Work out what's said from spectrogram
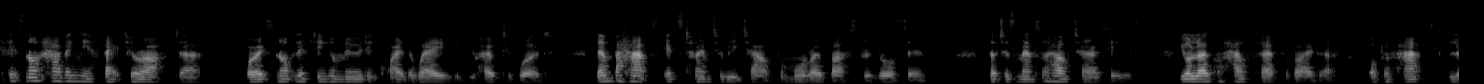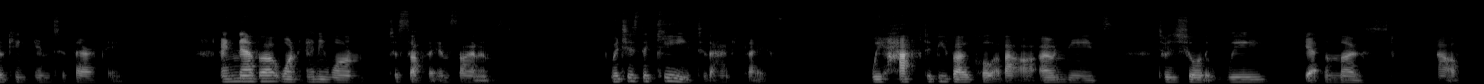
if it's not having the effect you're after, or it's not lifting your mood in quite the way that you hoped it would, then perhaps it's time to reach out for more robust resources, such as mental health charities, your local healthcare provider, or perhaps looking into therapy. I never want anyone to suffer in silence, which is the key to the happy place. We have to be vocal about our own needs to ensure that we get the most out of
